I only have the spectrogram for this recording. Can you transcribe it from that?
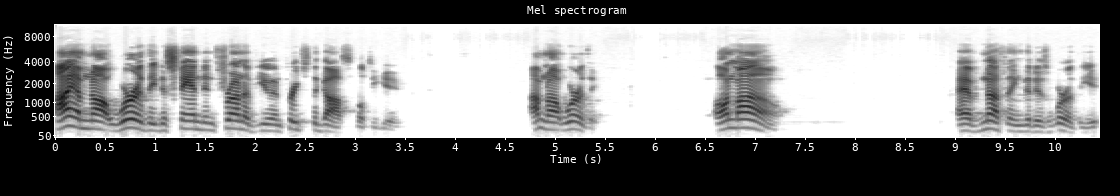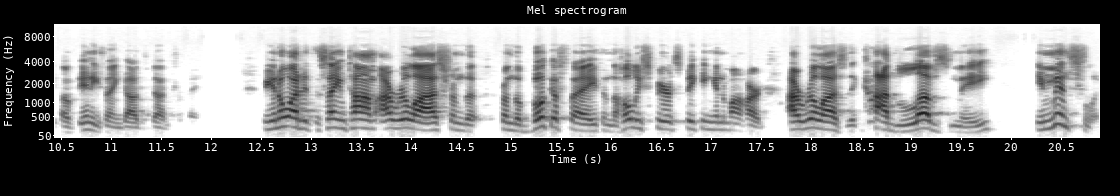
I am not worthy to stand in front of you and preach the gospel to you. I'm not worthy. On my own, I have nothing that is worthy of anything God's done for me. But you know what? At the same time, I realize from the from the book of faith and the Holy Spirit speaking into my heart, I realize that God loves me immensely.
